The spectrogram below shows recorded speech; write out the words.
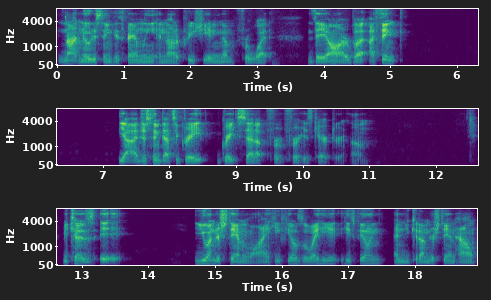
not noticing his family and not appreciating them for what they are but i think yeah, I just think that's a great great setup for for his character. Um, because it you understand why he feels the way he he's feeling, and you could understand how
